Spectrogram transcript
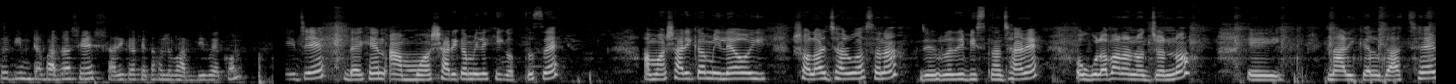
তো ডিমটা ভাজা শেষ সারিকাকে তাহলে ভাত দিব এখন। এই যে দেখেন আম্মু আর সারিকা মিলে কি করতেছে? আমার সারিকা মিলে ওই শলার ঝাড়ু আছে না, যেগুলো দিয়ে বিছনা ঝাড়ে, ওগুলো বানানোর জন্য এই নারিকেল গাছের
